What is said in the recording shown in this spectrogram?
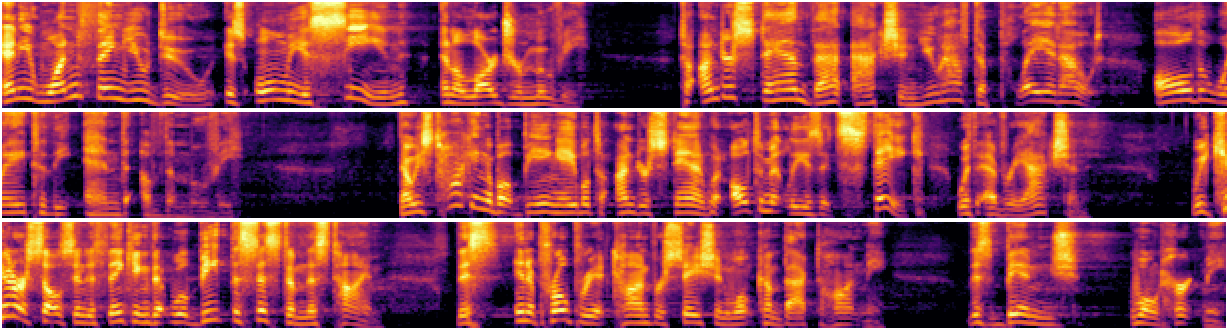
any one thing you do is only a scene in a larger movie. To understand that action, you have to play it out all the way to the end of the movie. Now, he's talking about being able to understand what ultimately is at stake with every action. We kid ourselves into thinking that we'll beat the system this time. This inappropriate conversation won't come back to haunt me. This binge won't hurt me.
